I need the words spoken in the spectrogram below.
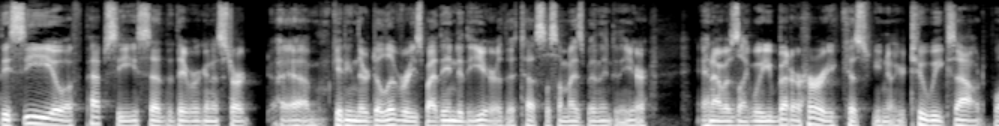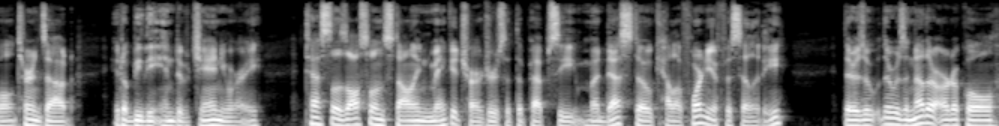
the CEO of Pepsi said that they were going to start uh, getting their deliveries by the end of the year, the Tesla semis by the end of the year. And I was like, well, you better hurry because, you know, you're two weeks out. Well, it turns out it'll be the end of January. Tesla is also installing mega chargers at the Pepsi Modesto, California facility. There's a, there was another article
